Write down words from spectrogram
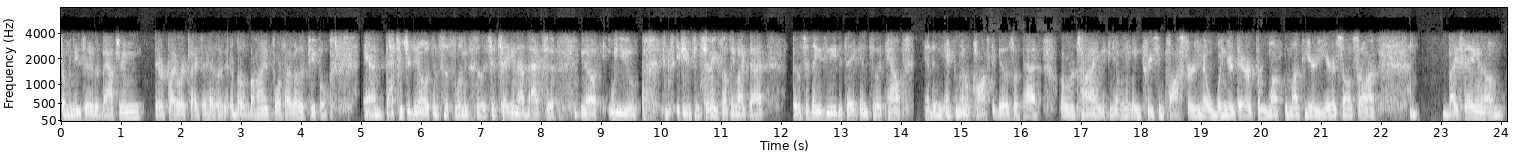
someone needs to go to the bathroom, they're prioritized ahead of uh, behind four or five other people, and that's what you're dealing with in assisted living facilities. So taking that back to you know when you if you're considering something like that those are things you need to take into account. And then the incremental cost that goes with that over time, you know, increasing cost for, you know, when you're there from month to month, year to year, and so on and so on. By staying at home,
